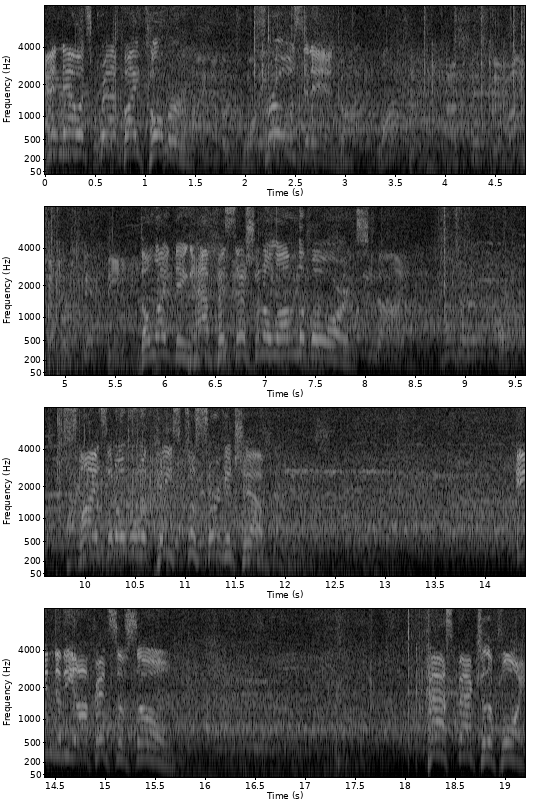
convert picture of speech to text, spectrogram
And now it's grabbed by Coburn. Throws it in. The Lightning have possession along the boards. Slides it over with pace to Sergachev. Into the offensive zone. Pass back to the point.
